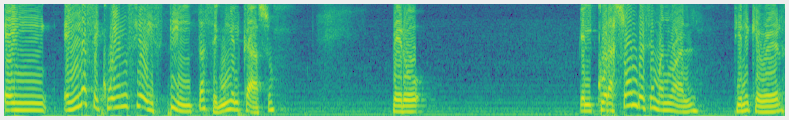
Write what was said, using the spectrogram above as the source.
en, en una secuencia distinta, según el caso, pero el corazón de ese manual tiene que ver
